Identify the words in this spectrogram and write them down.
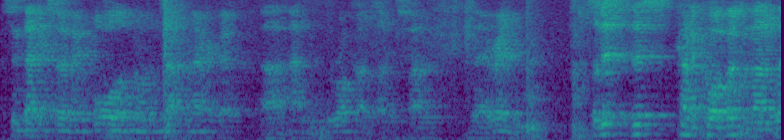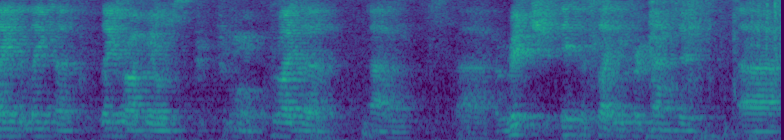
synthetic survey of all of northern South America, uh, and the rock art site was found therein. So this this kind of corpus and that later later later archaeologists provides a um, uh, a rich, if a slightly fragmented, uh,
